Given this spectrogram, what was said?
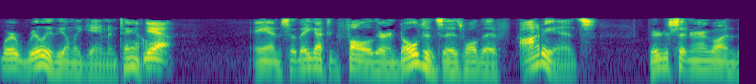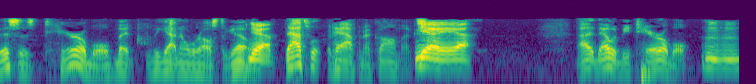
we're really the only game in town. Yeah. And so they got to follow their indulgences while the audience, they're just sitting around going, this is terrible, but we got nowhere else to go. Yeah. That's what would happen to comics. Yeah, yeah, yeah. Uh, that would be terrible. hmm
